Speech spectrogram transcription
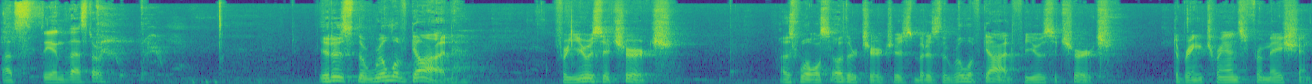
that's the end of that story. It is the will of God for you as a church, as well as other churches, but it's the will of God for you as a church to bring transformation.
